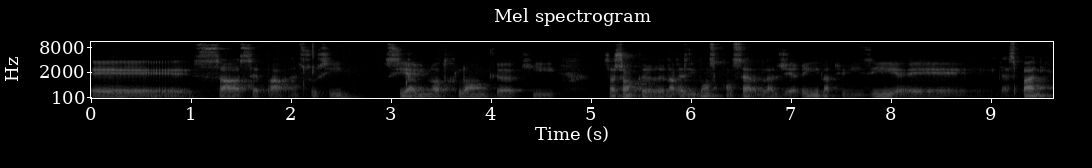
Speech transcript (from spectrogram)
Et ça, c'est pas un souci. S'il y a une autre langue euh, qui. Sachant que la résidence concerne l'Algérie, la Tunisie et l'Espagne.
